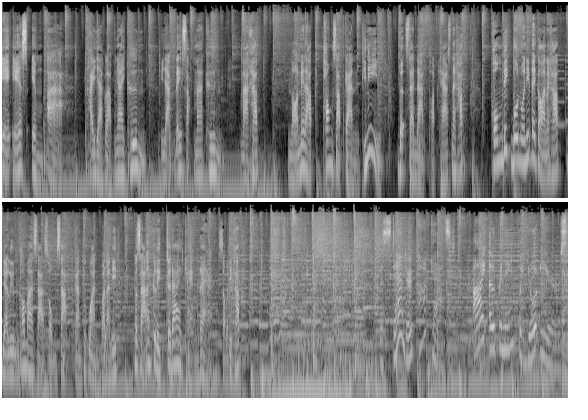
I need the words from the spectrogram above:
ASMR ใครอยากหลับง่ายขึ้น อยากได้ศัพท์มากขึ้น มาครับ นอนไม่หลับท่องศัพท์กันที่นี่ The Standard Podcast นะครับ ผมบิ๊กบุญวันนี้ไปก่อนนะครับ อย่าลืมเข้ามาสะสมศัพท์กันทุกวันวันละนิด ภาษาอังกฤษจะได้แข็งแรง สวัสดีครับ The Standard Podcast, eye opening for your ears.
